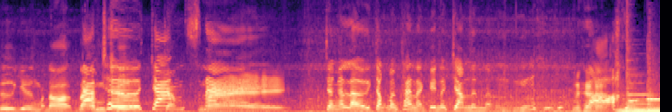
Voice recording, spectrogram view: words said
គឺយើងមកដល់ដើមឈើចាំស្នេហ៍ចឹងឥឡូវចង់ដឹងថាណាគេនៅចាំនៅនឹងត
